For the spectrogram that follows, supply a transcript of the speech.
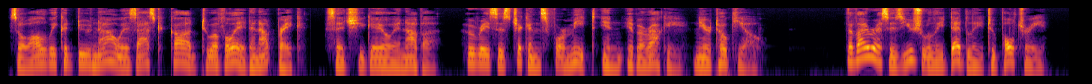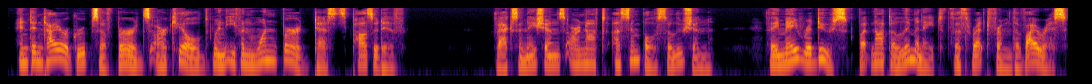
so all we could do now is ask God to avoid an outbreak, said Shigeo Inaba, who raises chickens for meat in Ibaraki, near Tokyo. The virus is usually deadly to poultry, and entire groups of birds are killed when even one bird tests positive. Vaccinations are not a simple solution. They may reduce but not eliminate the threat from the virus,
